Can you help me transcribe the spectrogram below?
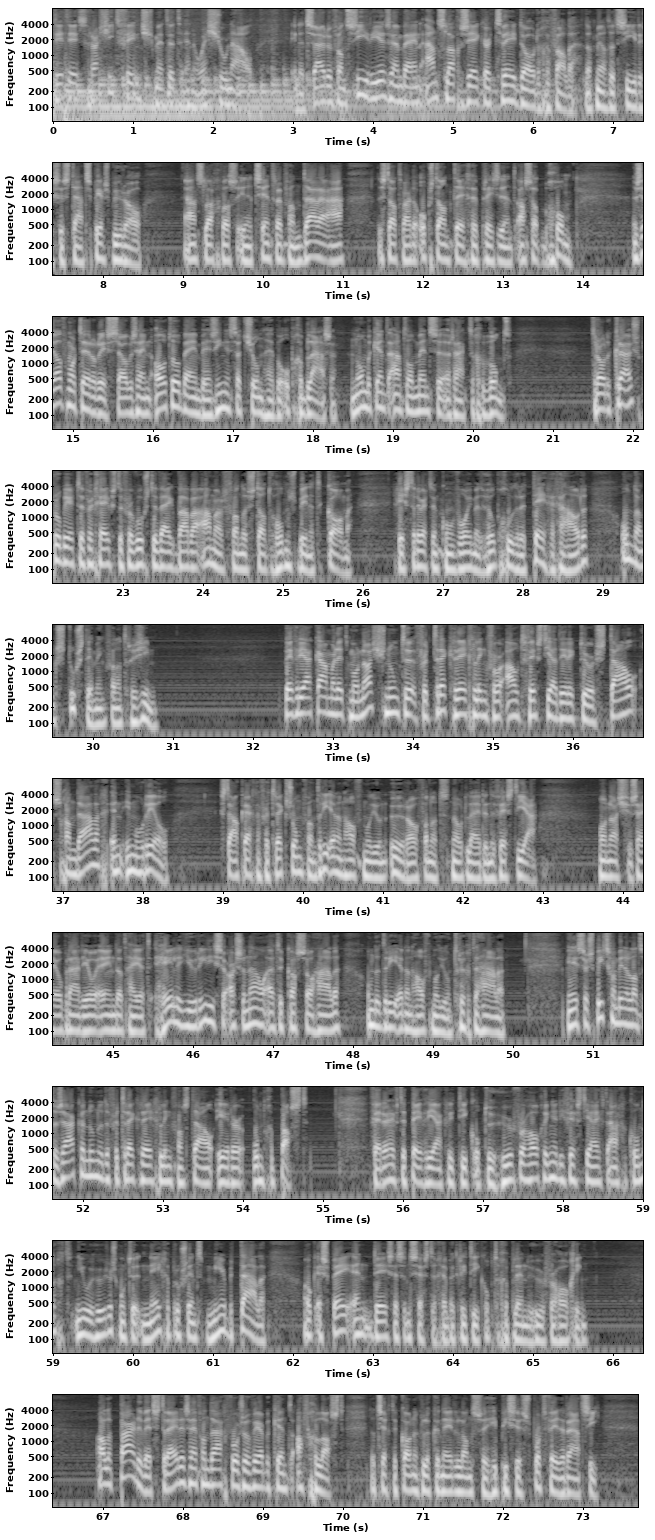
Dit is Rachid Finch met het NOS-journaal. In het zuiden van Syrië zijn bij een aanslag zeker twee doden gevallen. Dat meldt het Syrische staatspersbureau. De aanslag was in het centrum van Daraa, de stad waar de opstand tegen president Assad begon. Een zelfmoordterrorist zou zijn auto bij een benzinestation hebben opgeblazen. Een onbekend aantal mensen raakte gewond. Het Rode Kruis probeert te vergeefs de verwoeste wijk Baba Amr van de stad Homs binnen te komen. Gisteren werd een konvooi met hulpgoederen tegengehouden, ondanks toestemming van het regime. PvdA-kamerlid Monash noemt de vertrekregeling voor oud-Vestia-directeur Staal schandalig en immoreel. Staal krijgt een vertreksom van 3,5 miljoen euro van het noodlijdende Vestia. Monash zei op Radio 1 dat hij het hele juridische arsenaal uit de kast zal halen om de 3,5 miljoen terug te halen. Minister Spies van Binnenlandse Zaken noemde de vertrekregeling van Staal eerder ongepast. Verder heeft de PvdA kritiek op de huurverhogingen die Vestia heeft aangekondigd. Nieuwe huurders moeten 9% meer betalen. Ook SP en D66 hebben kritiek op de geplande huurverhoging. Alle paardenwedstrijden zijn vandaag voor zover bekend afgelast. Dat zegt de Koninklijke Nederlandse Hippische Sportfederatie.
